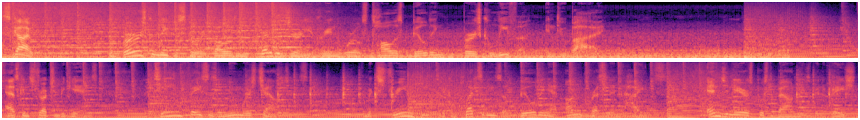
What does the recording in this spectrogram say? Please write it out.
Skyward. The Burj Khalifa story follows the incredible journey of creating the world's tallest building, Burj Khalifa, in Dubai. As construction begins, the team faces numerous challenges, from extreme heat to the complexities of building at unprecedented heights. Engineers push the boundaries of innovation,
